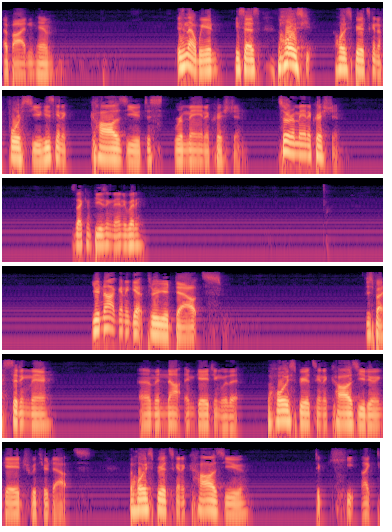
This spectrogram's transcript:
abide in him. Isn't that weird? He says, The Holy, Holy Spirit's going to force you, He's going to cause you to remain a Christian. So remain a Christian. Is that confusing to anybody? You're not going to get through your doubts just by sitting there um, and not engaging with it. The Holy Spirit's going to cause you to engage with your doubts. The Holy Spirit's going to cause you to keep like to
